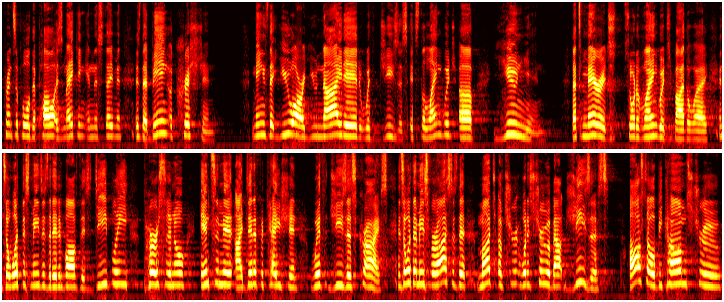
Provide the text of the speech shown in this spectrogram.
principle that Paul is making in this statement is that being a Christian means that you are united with Jesus. It's the language of union. That's marriage sort of language, by the way. And so, what this means is that it involves this deeply personal, intimate identification with Jesus Christ. And so, what that means for us is that much of true, what is true about Jesus also becomes true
